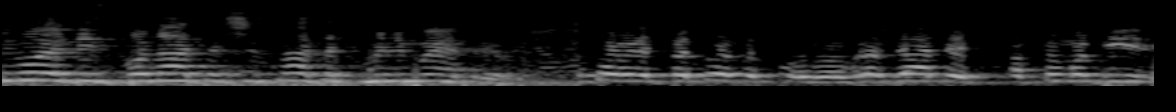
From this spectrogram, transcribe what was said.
Мною десь 12-16 міліметрів. Готовлять до того, щоб е, вражати автомобілі.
